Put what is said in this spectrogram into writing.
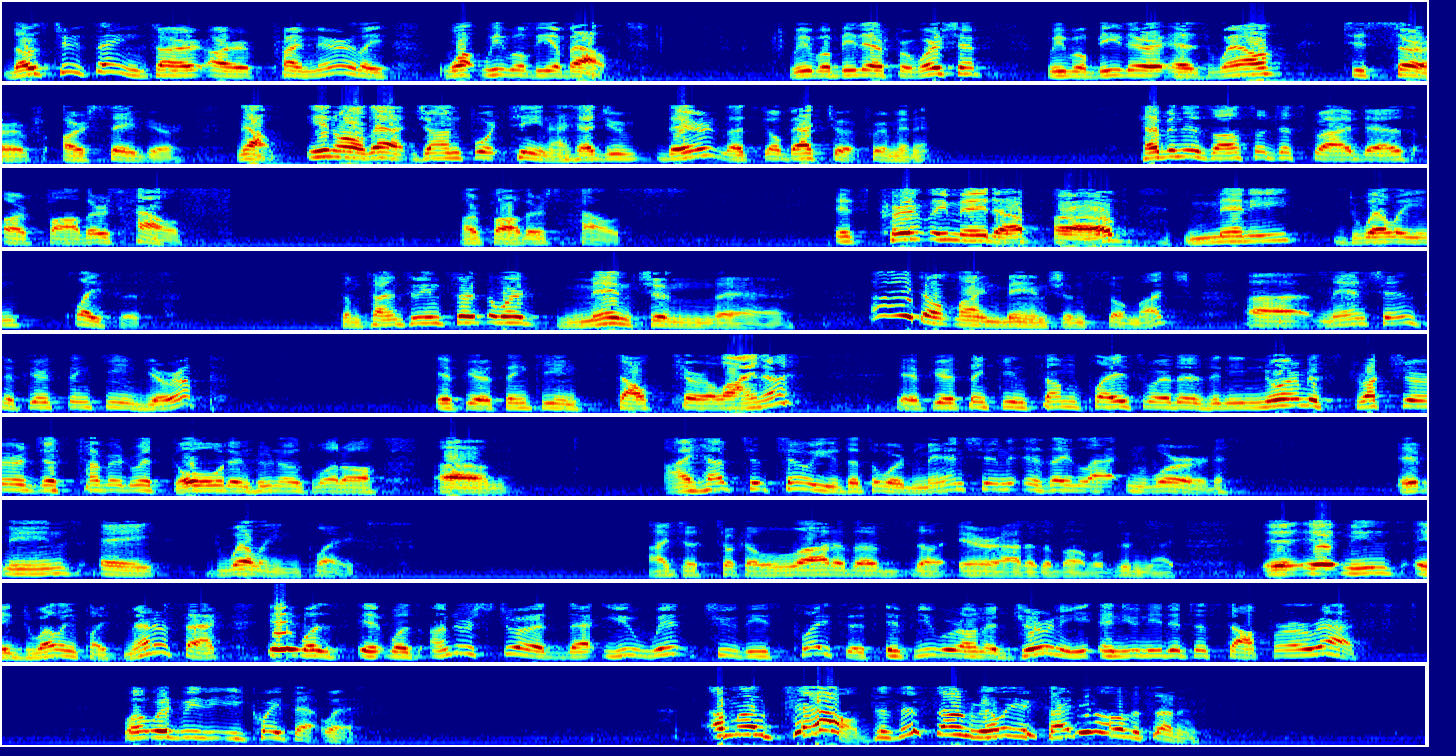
Those two things are, are primarily what we will be about. We will be there for worship. We will be there as well to serve our Savior. Now, in all that, John 14, I had you there. Let's go back to it for a minute. Heaven is also described as our Father's house. Our Father's house. It's currently made up of many dwelling places. Sometimes we insert the word mansion there. I don't mind mansions so much. Uh, mansions, if you're thinking Europe, if you're thinking South Carolina, if you're thinking some place where there's an enormous structure just covered with gold and who knows what all, um, I have to tell you that the word mansion is a Latin word. It means a dwelling place. I just took a lot of the, the air out of the bubble, didn't I? It means a dwelling place. Matter of fact, it was, it was understood that you went to these places if you were on a journey and you needed to stop for a rest. What would we equate that with? A motel. Does this sound really exciting all of a sudden?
